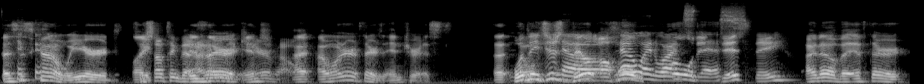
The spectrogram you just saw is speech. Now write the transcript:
this is kind of weird. for Like, something that is I don't there even care int- about. I, I wonder if there's interest. Uh, well, they just No, built a no whole one world at this. Disney. I know, but if they're,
